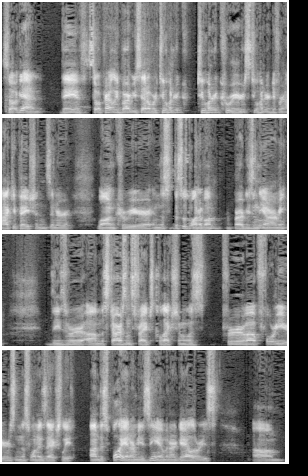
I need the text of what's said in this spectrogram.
So again, they've, so apparently Barbie's had over 200, 200 careers, 200 different occupations in her long career. And this, this was one of them, Barbie's in the Army. These were, um, the Stars and Stripes collection was for about four years. And this one is actually on display in our museum, and our galleries. Um,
